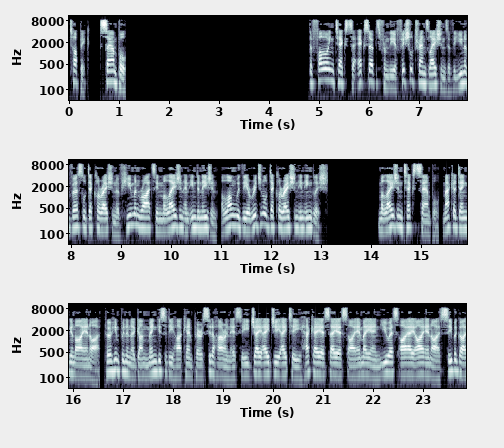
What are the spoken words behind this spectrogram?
Topic. Sample The following texts are excerpts from the official translations of the Universal Declaration of Human Rights in Malaysian and Indonesian, along with the original declaration in English. Malaysian text sample, Maka Dengan INI, Perhimpunan Agung Mengisediharkan Parasitaharan SEJAGAT Hak ASASIMAN USIAINI Sebagai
